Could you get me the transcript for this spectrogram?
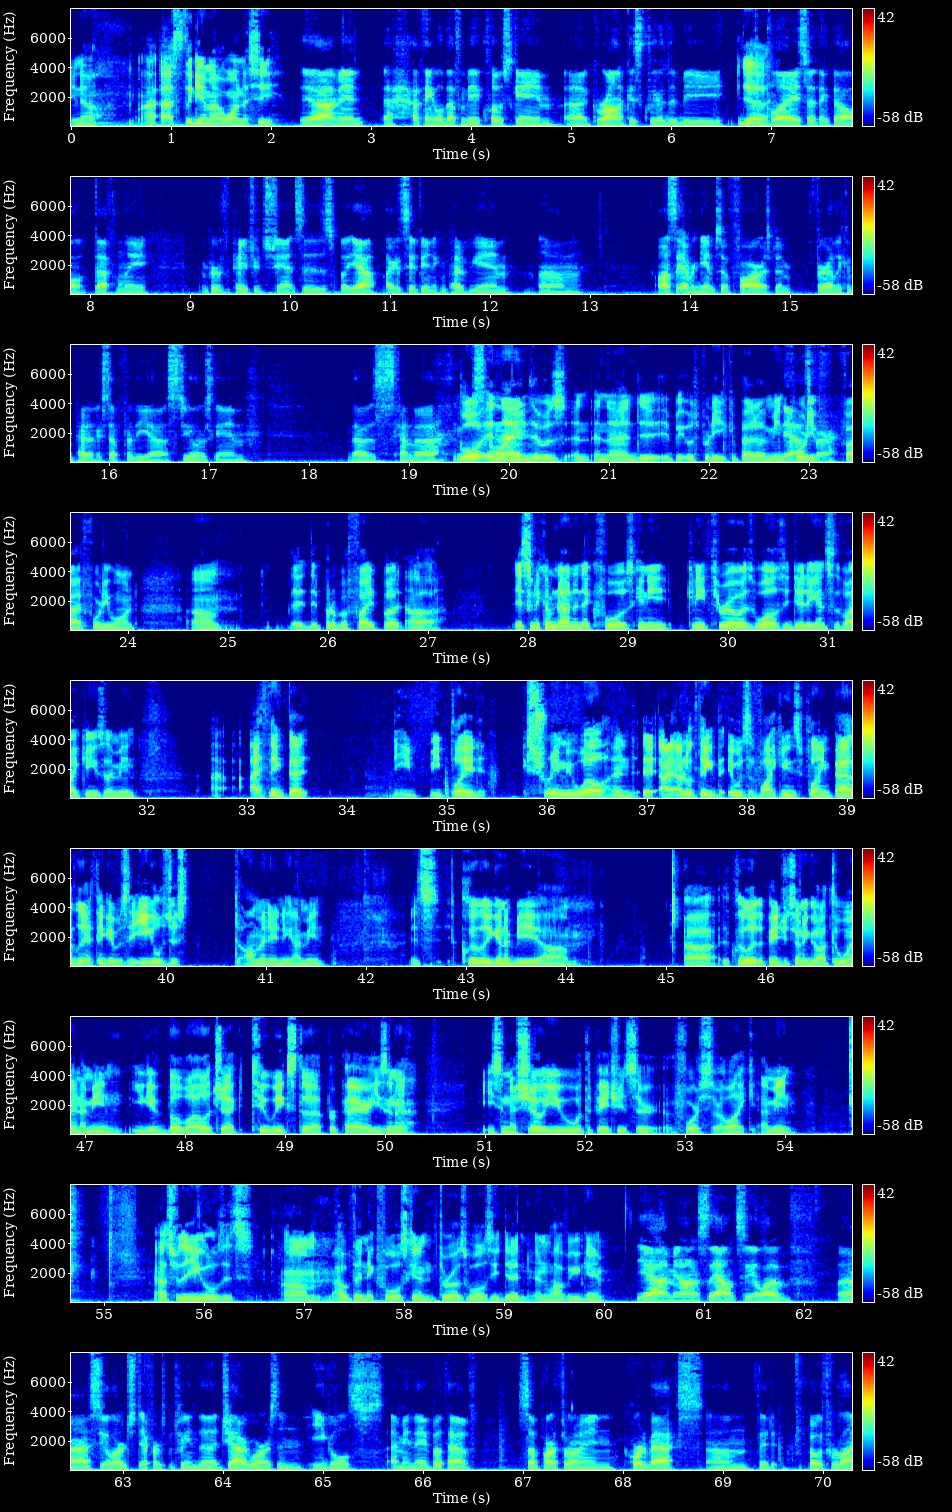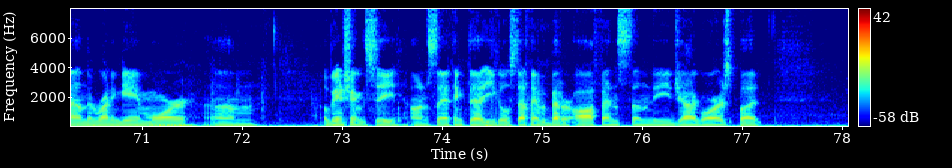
you know, I, that's the game I want to see. Yeah, I mean, I think it'll definitely be a close game. Uh, Gronk is cleared to be yeah. to play, so I think that'll definitely improve the Patriots' chances. But yeah, I could see it being a competitive game. Um, honestly, every game so far has been fairly competitive, except for the uh, Steelers game. That was kind of a well. In the end, it was in, in the end it, it was pretty competitive. I mean, Yeah, 45 41 Um, they they put up a fight, but uh, it's gonna come down to Nick Foles. Can he can he throw as well as he did against the Vikings? I mean, I, I think that he he played extremely well, and it, I I don't think it was the Vikings playing badly. I think it was the Eagles just dominating. I mean, it's clearly gonna be um. Uh, clearly the Patriots are gonna go out to win. I mean, you give Bill Belichick two weeks to prepare. He's gonna he's gonna show you what the Patriots are force are like. I mean, as for the Eagles, it's um, I hope that Nick Foles can throw as well as he did, and we'll have a good game. Yeah, I mean, honestly, I don't see a lot of uh, see a large difference between the Jaguars and Eagles. I mean, they both have subpar throwing quarterbacks. Um, they both rely on the running game more. Um, it'll be interesting to see. Honestly, I think the Eagles definitely have a better offense than the Jaguars, but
